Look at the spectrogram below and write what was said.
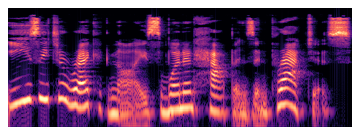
easy to recognize when it happens in practice.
